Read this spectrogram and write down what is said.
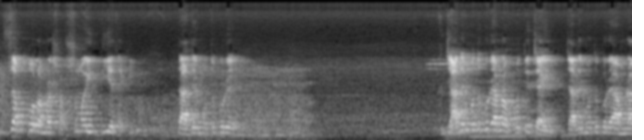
এক্সাম্পল আমরা সবসময় দিয়ে থাকি, তাদের মতো করে, যাদের মতো করে আমরা হতে চাই, যাদের মতো করে আমরা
